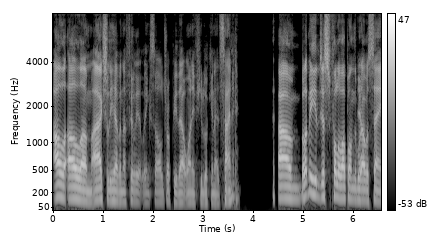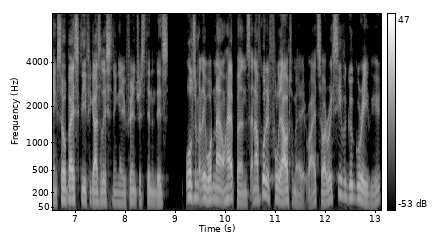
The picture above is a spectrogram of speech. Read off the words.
I'll I'll um I actually have an affiliate link, so I'll drop you that one if you're looking at signing. um, but let me just follow up on the, what I was saying. So basically, if you guys are listening and if you're interested in this, ultimately what now happens, and I've got it fully automated, right? So I receive a Google review.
